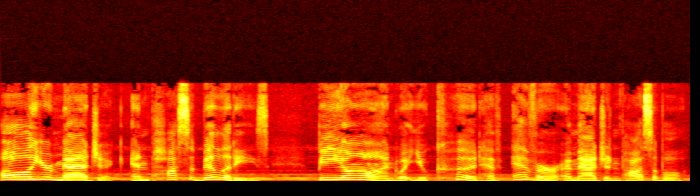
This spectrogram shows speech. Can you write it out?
all your magic and possibilities beyond what you could have ever imagined possible.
